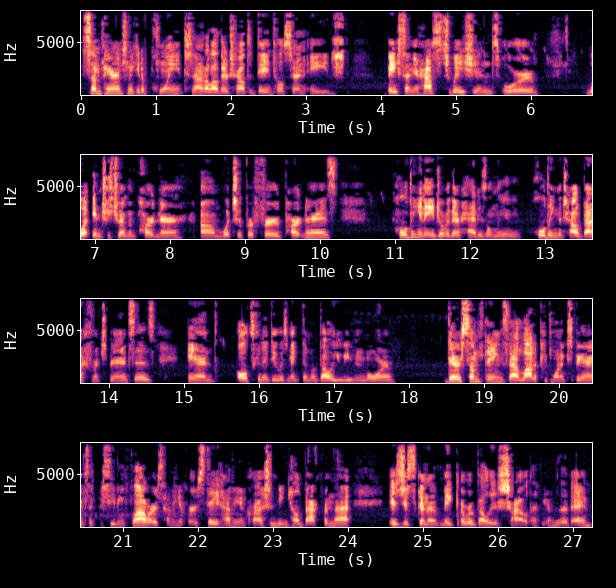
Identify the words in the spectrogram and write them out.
Some parents make it a point to not allow their child to date until a certain age based on your house situations or what interest you have in partner, um, what your preferred partner is. Holding an age over their head is only holding the child back from experiences, and all it's going to do is make them rebel you even more. There are some things that a lot of people want to experience, like receiving flowers, having a first date, having a crush, and being held back from that is just going to make a rebellious child at the end of the day.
